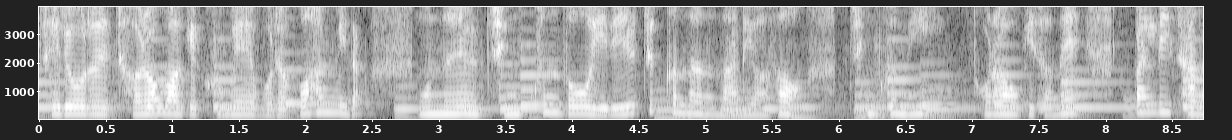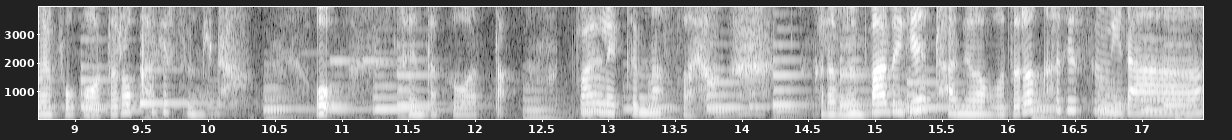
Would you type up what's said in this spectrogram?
재료를 저렴하게 구매해 보려고 합니다. 오늘 진쿤도 일이 일찍 끝나는 날이어서 진쿤이 돌아오기 전에 빨리 장을 보고 오도록 하겠습니다. 어,洗濯 왔다. 빨래 끝났어요. 그러면 빠르게 다녀와 보도록 하겠습니다.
